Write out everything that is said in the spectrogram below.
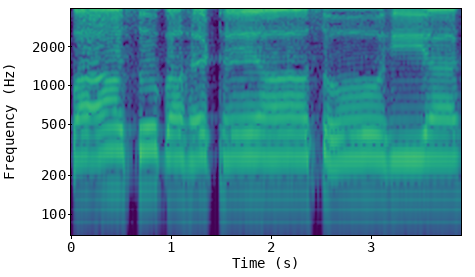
ਪਾਸ ਬਹਿਠਿਆ ਸੋਹੀਆ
